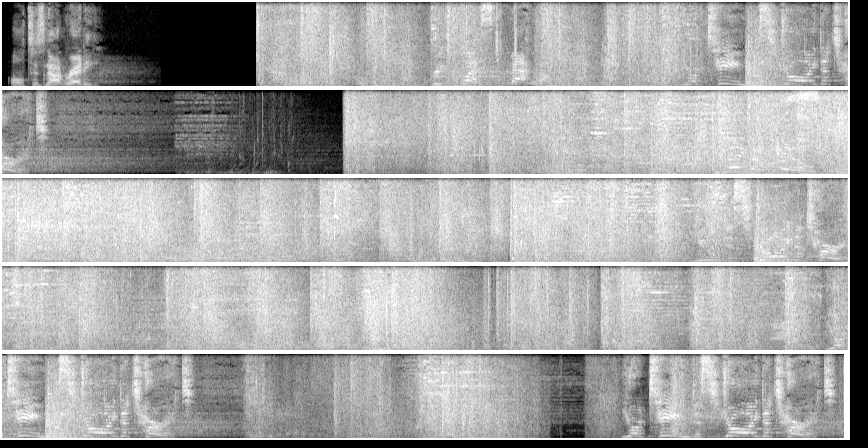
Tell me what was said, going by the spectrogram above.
Ult is not ready. Request backup. Your team destroyed a turret. Turret.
